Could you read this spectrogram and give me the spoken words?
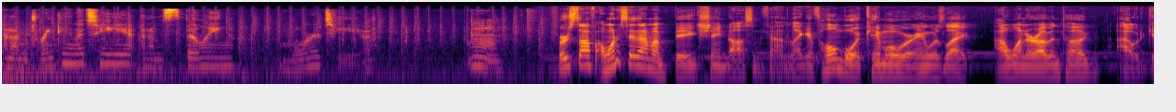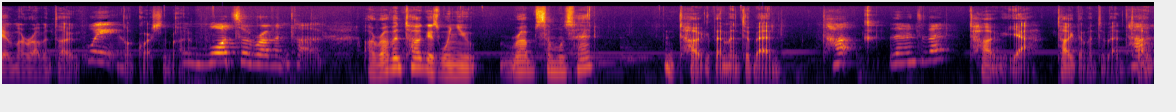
and I'm drinking the tea and I'm spilling more tea. Mm. First off, I want to say that I'm a big Shane Dawson fan. Like, if Homeboy came over and he was like, I want a rub and tug, I would give him a rub and tug. Wait, No question about it. what's a rub and tug? A rub and tug is when you rub someone's head and tug them into bed. Tuck them into bed? Tug, yeah. Tug them into bed. Tug.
